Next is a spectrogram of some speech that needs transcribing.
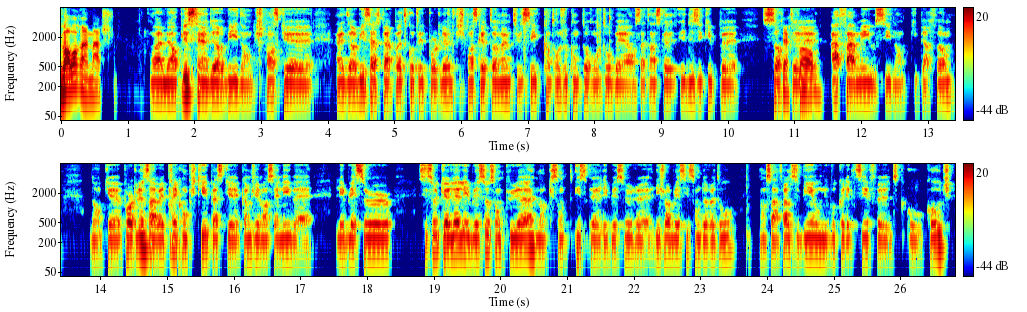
va y avoir un match. Ouais, mais en plus, c'est un derby, donc je pense que un derby, ça ne se perd pas du côté de Portland. Puis je pense que toi-même, tu le sais, quand on joue contre Toronto, ben, on s'attend à ce que les deux équipes euh, sortent euh, affamées aussi, donc qui performent. Donc euh, Portland, ça va être très compliqué parce que, comme j'ai mentionné, ben, les blessures, c'est sûr que là, les blessures sont plus là. Donc, ils sont, les blessures, les joueurs blessés sont de retour. Donc, ça va faire du bien au niveau collectif au coach.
